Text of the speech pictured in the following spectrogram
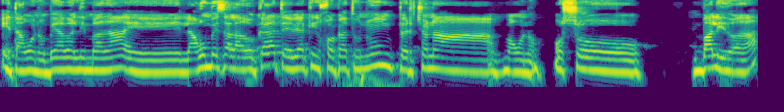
Eta, bueno, bea baldin bada, e, lagun bezala dokat, e, beakin jokatu nun, pertsona, ba, bueno, oso balidoa da.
